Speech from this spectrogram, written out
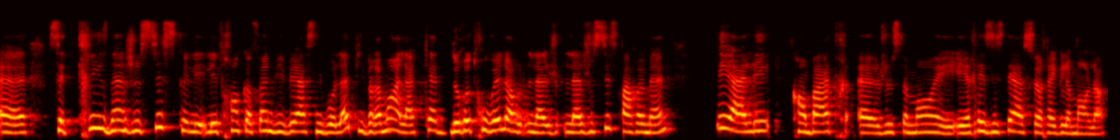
euh, cette crise d'injustice que les, les francophones vivaient à ce niveau-là, puis vraiment à la quête de retrouver la, justice par eux-mêmes et aller combattre euh, justement et, résister à ce règlement-là.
